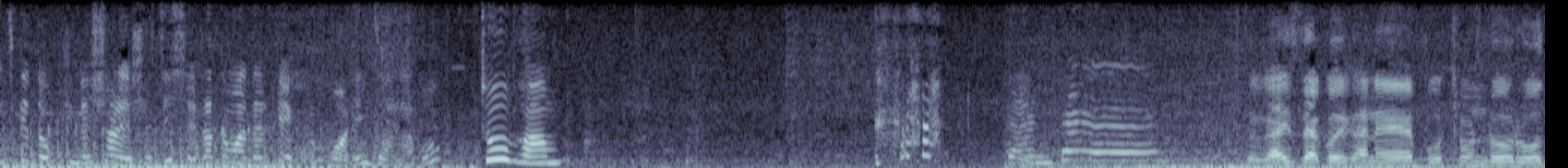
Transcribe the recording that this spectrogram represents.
আজকে দক্ষিণেশ্বর এসেছি, সেটা তোমাদেরকে একটু পরেই জানাব। শুভম। তো গাইস দেখো এখানে প্রচণ্ড রোদ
